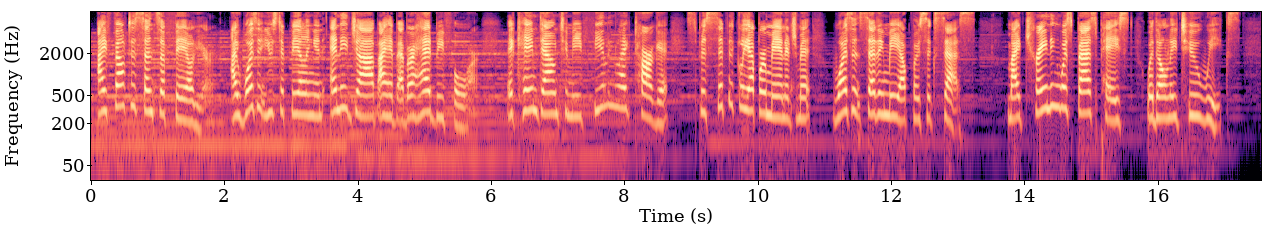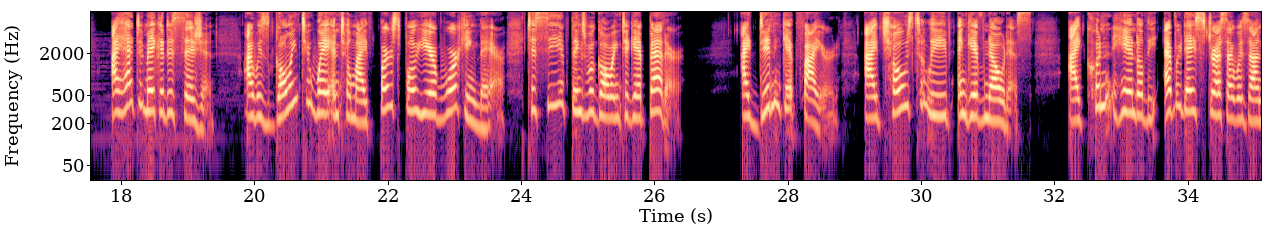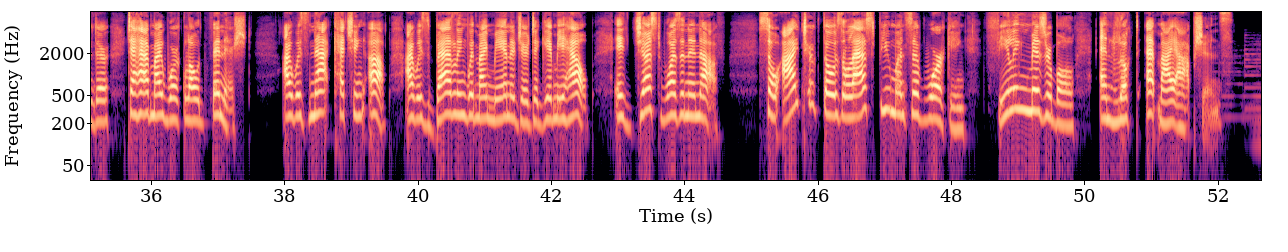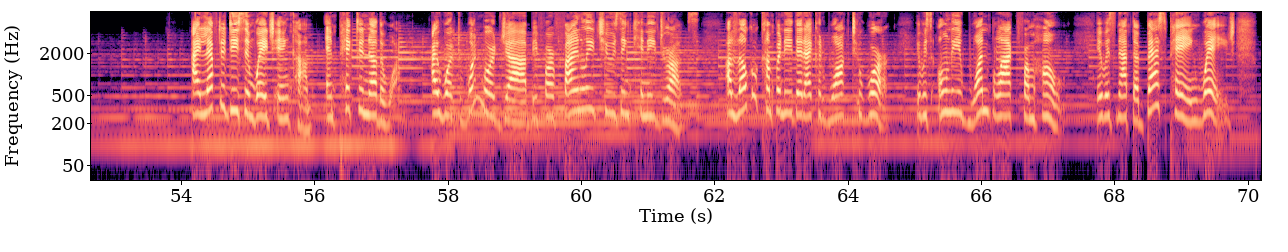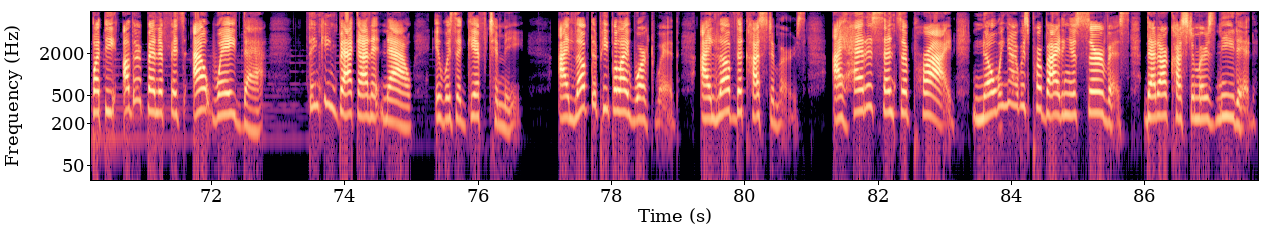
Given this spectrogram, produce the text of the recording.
I felt a sense of failure. I wasn't used to failing in any job I have ever had before. It came down to me feeling like Target, specifically upper management, wasn't setting me up for success. My training was fast paced with only two weeks. I had to make a decision. I was going to wait until my first full year of working there to see if things were going to get better. I didn't get fired. I chose to leave and give notice. I couldn't handle the everyday stress I was under to have my workload finished. I was not catching up. I was battling with my manager to give me help. It just wasn't enough. So I took those last few months of working, feeling miserable, and looked at my options. I left a decent wage income and picked another one. I worked one more job before finally choosing Kinney Drugs, a local company that I could walk to work. It was only one block from home. It was not the best paying wage, but the other benefits outweighed that. Thinking back on it now, it was a gift to me. I loved the people I worked with. I loved the customers. I had a sense of pride knowing I was providing a service that our customers needed.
